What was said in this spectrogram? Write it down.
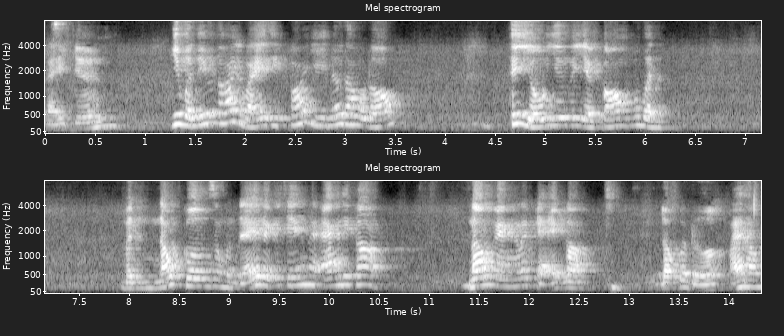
Đại chứng nhưng mà nếu nói vậy thì có gì nữa đâu đó thí dụ như bây giờ con của mình mình nấu cơm xong mình để ra cái chén nó ăn đi con. Nấu ăn nó kệ con. Đâu có được, phải không?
